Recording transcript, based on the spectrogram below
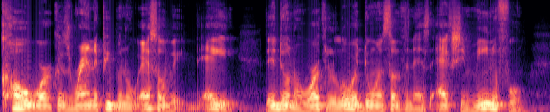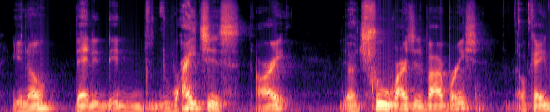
co-workers, random people. In the, that's over. Hey, they're doing the work of the Lord, doing something that's actually meaningful. You know that it, it righteous. All right, a true righteous vibration. Okay,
